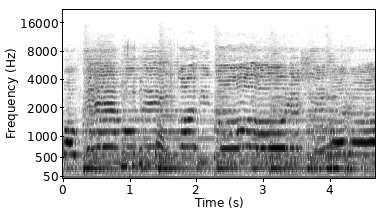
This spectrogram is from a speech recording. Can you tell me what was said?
qualquer momento a vitória chegará.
